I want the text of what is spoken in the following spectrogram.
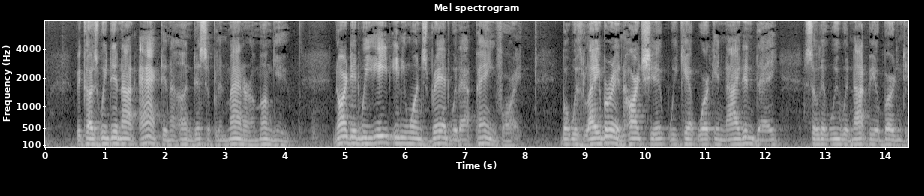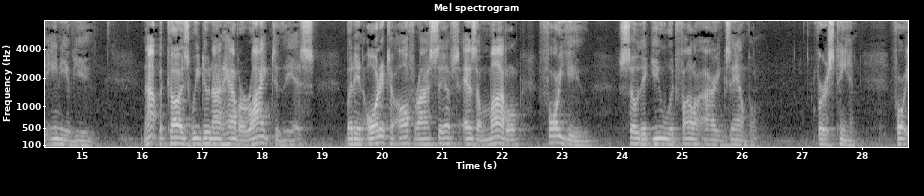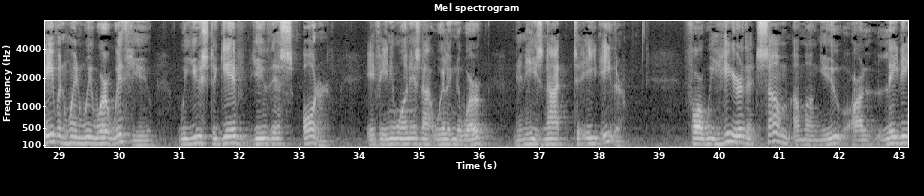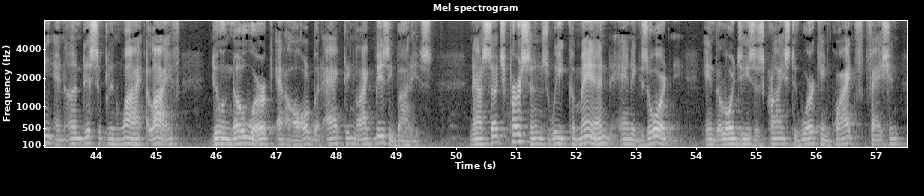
because we did not act in an undisciplined manner among you, nor did we eat anyone's bread without paying for it. But with labor and hardship, we kept working night and day so that we would not be a burden to any of you. Not because we do not have a right to this, but in order to offer ourselves as a model for you so that you would follow our example. Verse 10 for even when we were with you, we used to give you this order if anyone is not willing to work, then he's not to eat either. For we hear that some among you are leading an undisciplined life, doing no work at all, but acting like busybodies. Now, such persons we command and exhort in the Lord Jesus Christ to work in quiet fashion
